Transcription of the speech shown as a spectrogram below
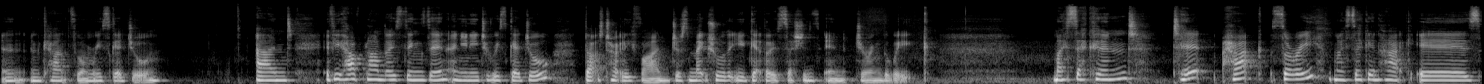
and, and cancel and reschedule. And if you have planned those things in and you need to reschedule, that's totally fine. Just make sure that you get those sessions in during the week. My second tip, hack, sorry, my second hack is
